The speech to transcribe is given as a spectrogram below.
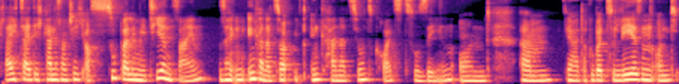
Gleichzeitig kann es natürlich auch super limitierend sein, sein Inkarnation, Inkarnationskreuz zu sehen und ähm, ja darüber zu lesen und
